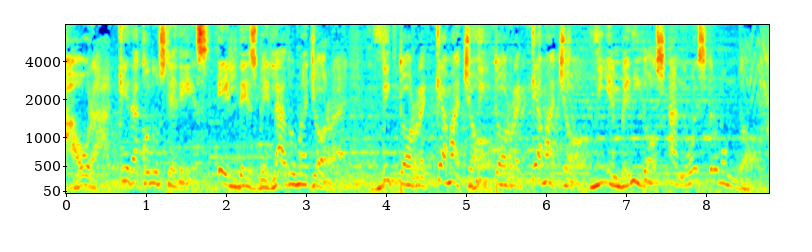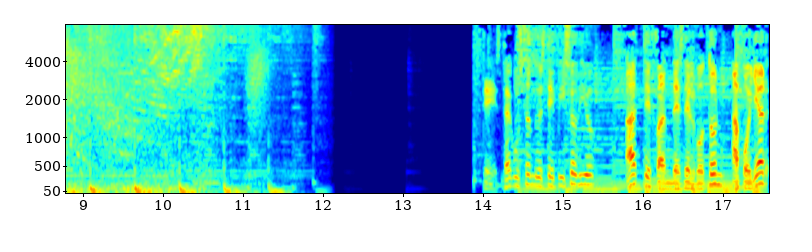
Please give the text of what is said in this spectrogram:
Ahora queda con ustedes el desvelado mayor, Víctor Camacho. Víctor Camacho. Bienvenidos a nuestro mundo. ¿Te está gustando este episodio? Hazte fan desde el botón Apoyar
